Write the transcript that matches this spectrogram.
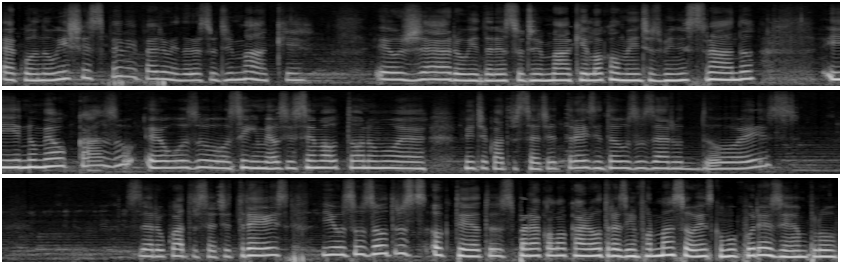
é quando o IXP me pede um endereço de MAC, eu gero o endereço de MAC localmente administrado, e no meu caso, eu uso, assim, meu sistema autônomo é 2473, então eu uso 02 0473 e uso os outros octetos para colocar outras informações, como por exemplo,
